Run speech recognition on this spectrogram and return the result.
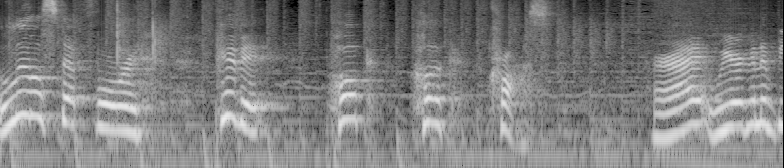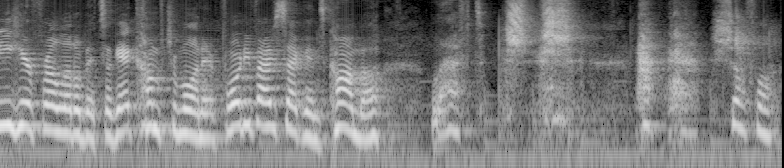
little step forward, pivot, hook, hook, cross. All right, we are gonna be here for a little bit, so get comfortable in it. 45 seconds, combo. Left, shuffle,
